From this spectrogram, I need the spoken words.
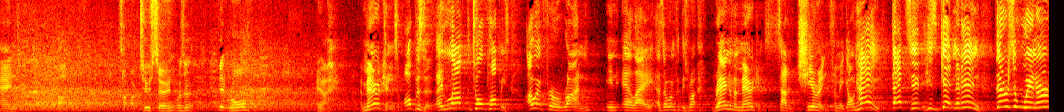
And, oh, too soon, was it? Bit raw. Anyway, Americans, opposite. They love the tall poppies. I went for a run in LA. As I went for this run, random Americans started cheering for me, going, hey, that's it, he's getting it in. There's a winner,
